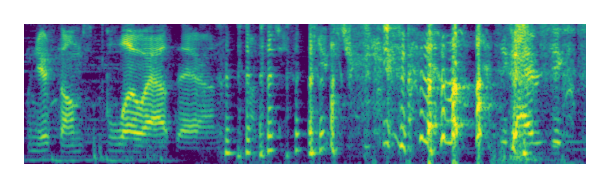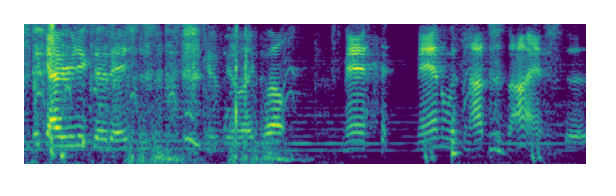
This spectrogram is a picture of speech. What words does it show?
when your thumbs blow out there on, on the stream. the guy reading the guy reading donations is gonna be like, well, man, man was not designed to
